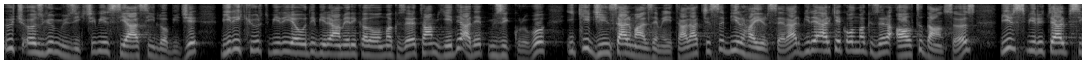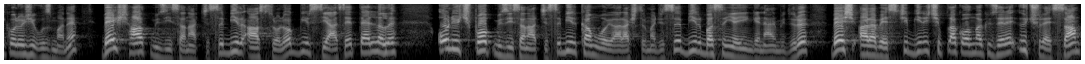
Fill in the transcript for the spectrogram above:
üç özgün müzikçi, bir siyasi lobici, biri Kürt, biri Yahudi, biri Amerikalı olmak üzere tam 7 adet müzik grubu, iki cinsel malzeme ithalatçısı, bir hayırsever, biri erkek olmak üzere 6 dansöz, bir spiritüel psikoloji uzmanı, 5 halk müziği sanatçısı, bir astrolog, bir siyaset tellalı, 13 pop müziği sanatçısı, bir kamuoyu araştırmacısı, bir basın yayın genel müdürü, 5 arabeskçi, biri çıplak olmak üzere 3 ressam,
